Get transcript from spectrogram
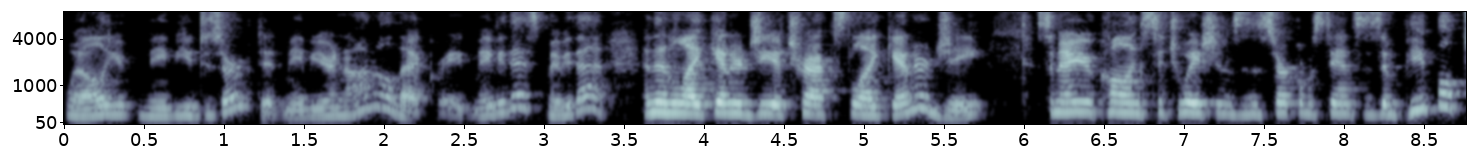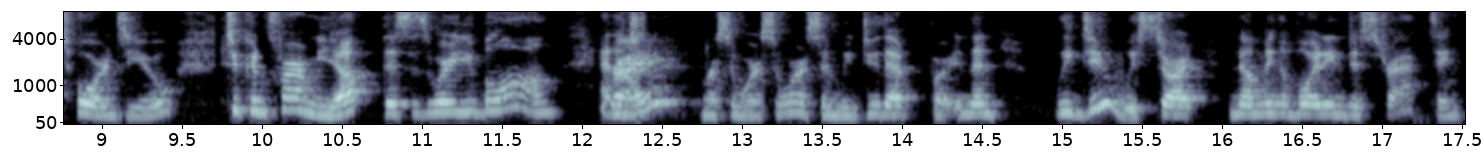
well, you, maybe you deserved it. Maybe you're not all that great. Maybe this, maybe that. And then like energy attracts like energy. So now you're calling situations and circumstances and people towards you to confirm, yep, this is where you belong. And right? it's worse and worse and worse. And we do that for, and then we do. We start numbing, avoiding, distracting.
